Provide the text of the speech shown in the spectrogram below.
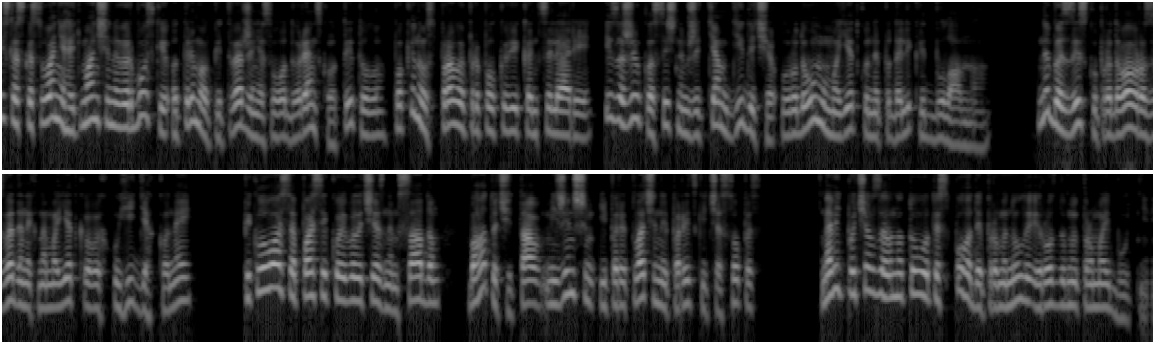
Після скасування Гетьманщини Вербовський отримав підтвердження свого дворянського титулу, покинув справи при полковій канцелярії і зажив класичним життям дідича у родовому маєтку неподалік від Булавного. Не без зиску продавав розведених на маєткових угіддях коней, піклувався пасікою величезним садом, багато читав, між іншим і переплачений парицький часопис, навіть почав занотовувати спогади про минуле і роздуми про майбутнє.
